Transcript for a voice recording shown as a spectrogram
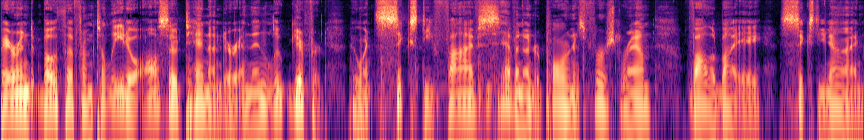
Baron Botha from Toledo also 10 under, and then Luke Gifford, who went 65 7 under par in his first round, followed by a 69.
